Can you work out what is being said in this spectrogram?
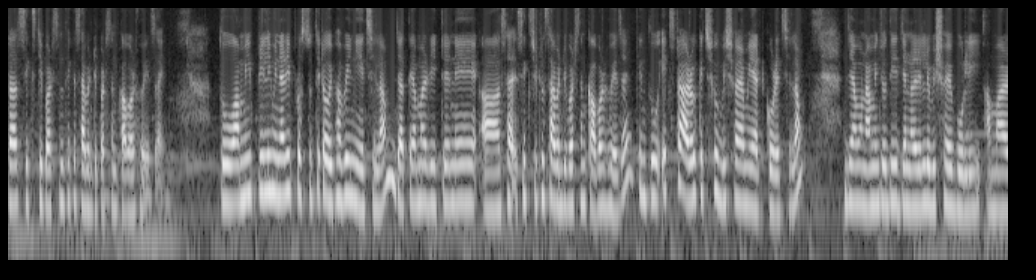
রিটেনটা সিক্সটি পার্সেন্ট থেকে সেভেন্টি পার্সেন্ট কভার হয়ে যায়। তো আমি প্রিলিমিনারি প্রস্তুতিটা ওইভাবেই নিয়েছিলাম যাতে আমার রিটেনে sixty to seventy percent cover হয়ে যায়। কিন্তু এক্সট্রা আরও কিছু বিষয় আমি অ্যাড করেছিলাম। যেমন আমি যদি জেনারেলের বিষয়ে বলি, আমার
